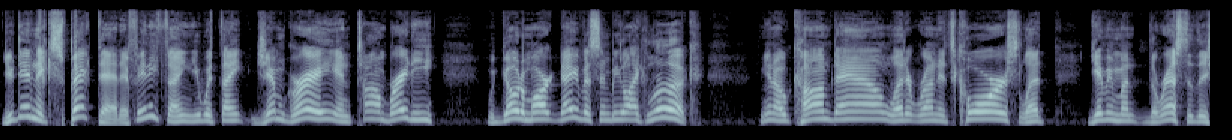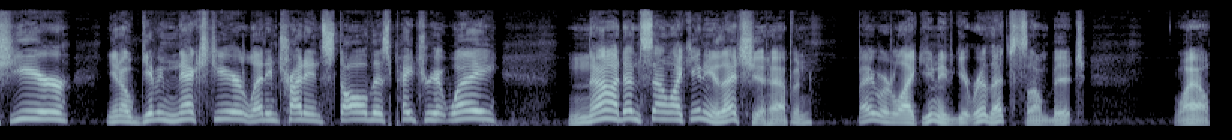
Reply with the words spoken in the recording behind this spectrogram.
You didn't expect that. If anything, you would think Jim Gray and Tom Brady would go to Mark Davis and be like, "Look, you know, calm down, let it run its course, let give him a, the rest of this year, you know, give him next year, let him try to install this Patriot way." No, it doesn't sound like any of that shit happened. They were like, you need to get rid of that some bitch. Wow.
